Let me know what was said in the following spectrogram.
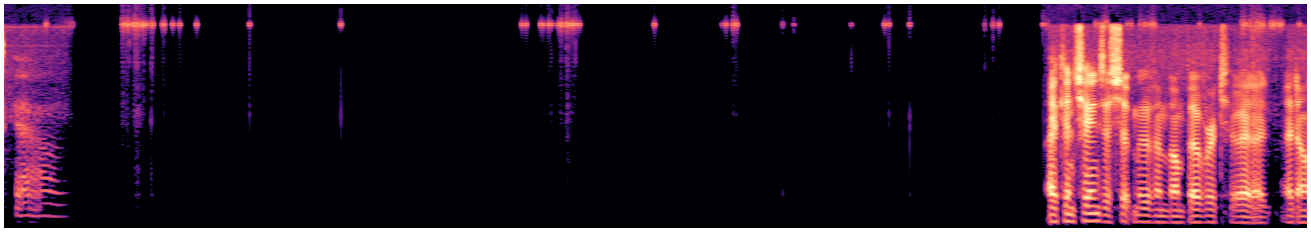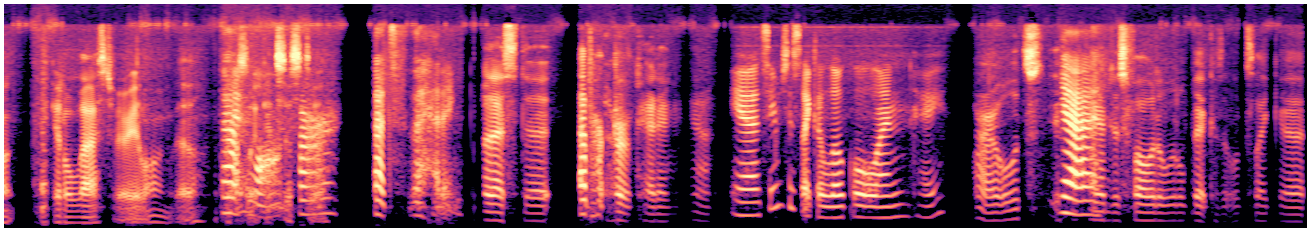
Let's go. I can change the ship move and bump over to it. I, I don't think it'll last very long, though. That Looks like long it's just a- That's the heading Oh, that's the of her. Herc heading, yeah. Yeah, it seems just like a local one, hey? All right, well, let's, if Yeah. you can, just follow it a little bit because it looks like, uh,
